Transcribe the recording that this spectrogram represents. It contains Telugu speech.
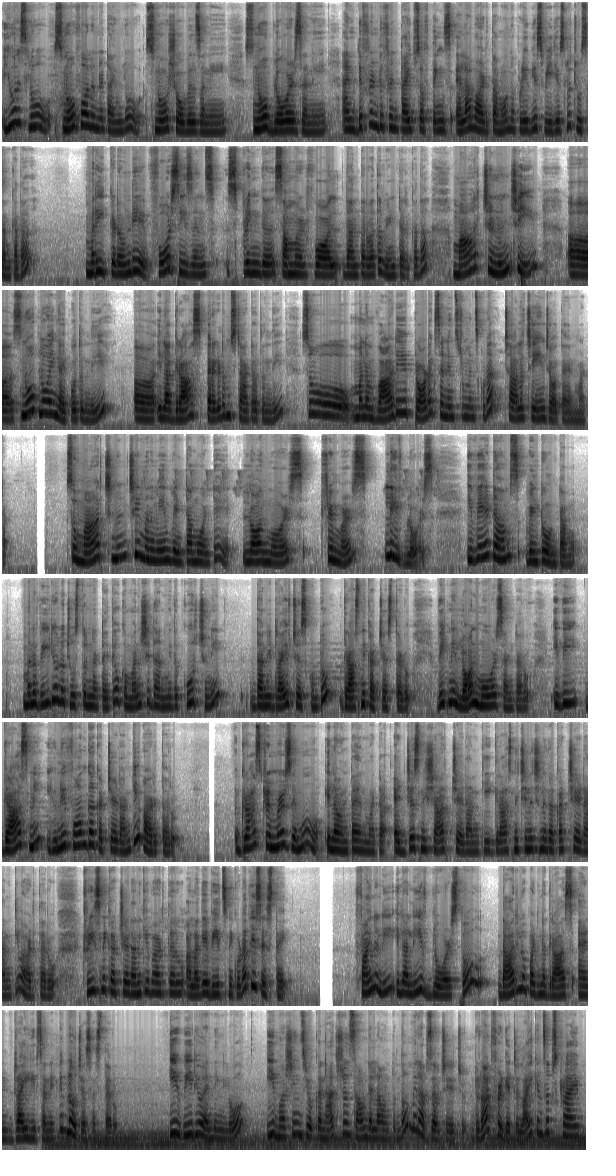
యూఎస్లో స్నోఫాల్ ఉన్న టైంలో స్నో షోవెల్స్ అని స్నో బ్లోవర్స్ అని and different different types of things ఎలా వాడతామో నా ప్రీవియస్ వీడియోస్లో చూసాం కదా? మరి ఇక్కడ ఉండే four seasons spring summer fall దాని తర్వాత వింటర్ కదా? మార్చ్ నుంచి స్నో బ్లోయింగ్ అయిపోతుంది. ఇలా గ్రాస్ పెరగడం స్టార్ట్ అవుతుంది. సో మనం వాడే ప్రోడక్ట్స్ అండ్ ఇన్స్ట్రుమెంట్స్ కూడా చాలా చేంజ్ అవుతాయి అన్నమాట సో మార్చ్ నుంచి మనం ఏం వింటాము అంటే lawn mowers trimmers leaf blowers ఇవే టర్మ్స్ వింటూ ఉంటాము. మన వీడియోలో చూస్తున్నట్టయితే ఒక మనిషి దాని మీద కూర్చుని దాన్ని డ్రైవ్ చేసుకుంటూ గ్రాస్ని కట్ చేస్తాడు. వీటిని లాన్ మోవర్స్ అంటారు. ఇవి గ్రాస్ని యూనిఫామ్గా కట్ చేయడానికి వాడతారు. గ్రాస్ ట్రిమ్మర్స్ ఏమో ఇలా ఉంటాయన్నమాట. ఎడ్జెస్ని షార్ప్ చేయడానికి గ్రాస్ని చిన్న చిన్నగా కట్ చేయడానికి వాడతారు. ట్రీస్ని కట్ చేయడానికి వాడతారు. అలాగే వీడ్స్ని కూడా తీసేస్తాయి. ఫైనలీ ఇలా లీఫ్ బ్లోవర్స్తో దారిలో పడిన గ్రాస్ అండ్ డ్రై లీవ్స్ అన్నిటిని బ్లో చేసేస్తారు. ఈ వీడియో ఎండింగ్లో ఈ మషిన్స్ యొక్క న్యాచురల్ సౌండ్ ఎలా ఉంటుందో మీరు అబ్జర్వ్ చేయొచ్చు. Do not forget like and subscribe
